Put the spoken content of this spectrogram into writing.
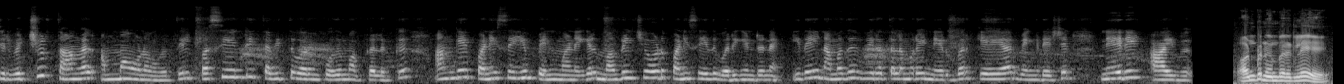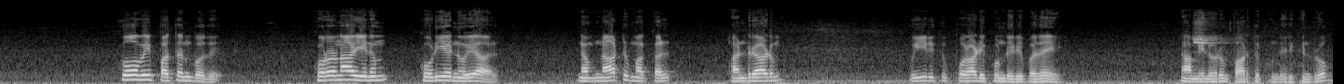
திருவெற்றூர் தாங்கல் அம்மா உணவகத்தில் பசியின்றி தவித்து வரும் பொதுமக்களுக்கு அங்கே பணி செய்யும் பெண்மணிகள் மகிழ்ச்சியோடு பணி செய்து வருகின்றன. இதை நமது வீரத்தலைமுறை நிருபர் கே ஆர் வெங்கடேசன் நேரில் ஆய்வு. அன்பு நண்பர்களே கோவை பத்தொன்பது. கொரோனா எனும் கொடிய நோயால் நம் நாட்டு மக்கள் அன்றாடம் உயிருக்கு போராடி கொண்டிருப்பதை நாம் எல்லோரும் பார்த்து கொண்டிருக்கின்றோம்.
